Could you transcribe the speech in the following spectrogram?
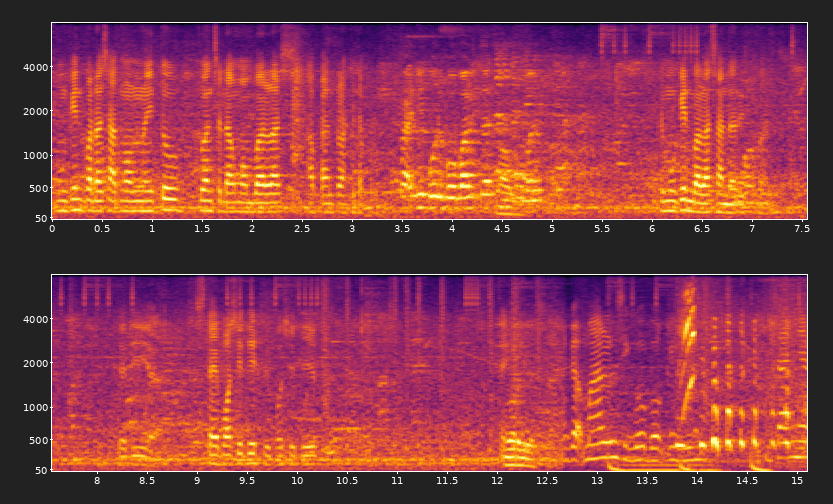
mungkin pada saat momen itu Tuhan sedang membalas apa yang telah kita perbuat Kak ini boleh bawa balik kan? Balik. itu mungkin balasan dari Tuhan jadi ya stay positif be positif Luar biasa. Agak malu sih gue bawa kayak gini. Ditanya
